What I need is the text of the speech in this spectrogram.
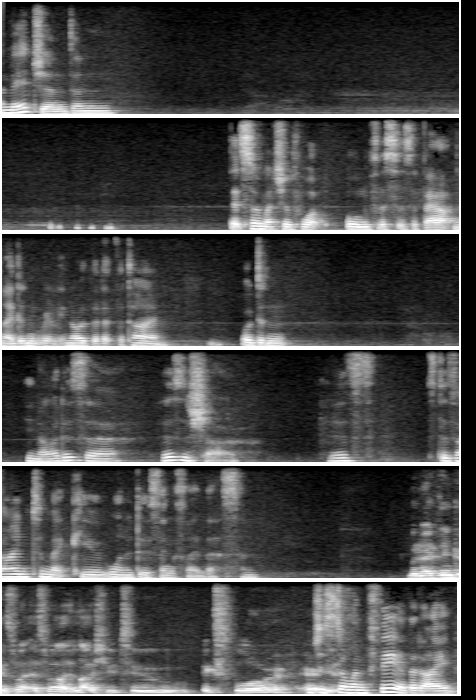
imagined and that's so much of what all of this is about, and I didn't really know that at the time, hmm. or didn't. You know, it is a it is a show. It is. It's designed to make you want to do things like this, and. But I think as well, as well, it allows you to explore areas. Which is so unfair that I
